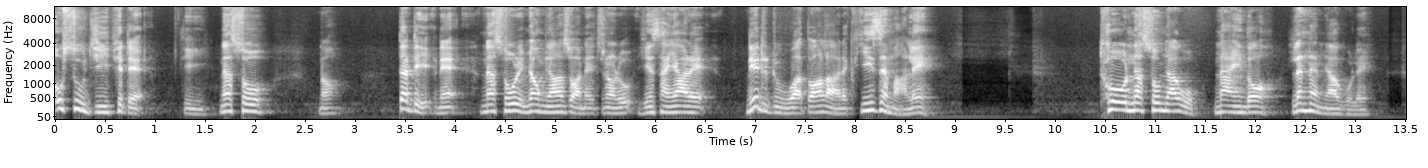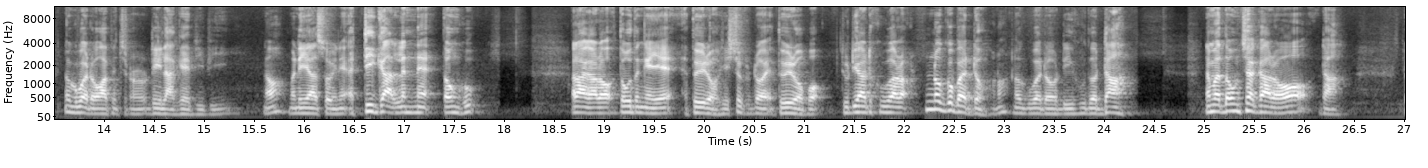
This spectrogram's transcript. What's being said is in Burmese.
အုပ်စုကြီးဖြစ်တဲ့ဒီနတ်ဆိုးနော်တက်တွေနဲ့နတ်ဆိုးတွေမြောက်များစွာနဲ့ကျွန်တော်တို့ရင်ဆိုင်ရတဲ့နေ့တူကသွားလာတဲ့ခရီးစဉ်မှာလဲထိုနတ်ဆိုးများကိုနိုင်သောလက်နက်များကိုလည်းနှုတ်ကပတ်တော်အပြင်ကျွန်တော်တို့လေ့လာခဲ့ပြီးပြီနော်မနေ့ကဆိုရင်လည်းအတိကလက်နက်၃ခု အဲ့ဒါကတော့သိုးတငယ်ရဲ့အသွေးတော်ယေရှုခရစ်တော်ရဲ့အသွေးတော်ပေါ့ဒုတိယတစ်ခုကတော့နှုတ်ကပတ်တော်နော်နှုတ်ကပတ်တော်ဒီဟူသောဒါနံပါတ်3ချက်ကတော့ဒါ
